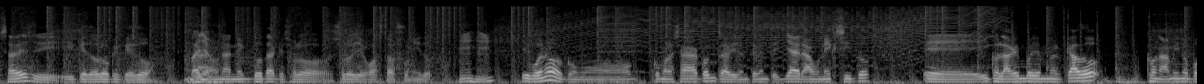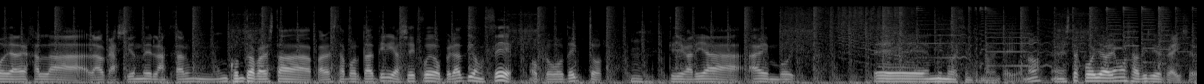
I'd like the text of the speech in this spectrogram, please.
¿sabes? Y, y quedó lo que quedó. Vaya. Una, una anécdota que solo, solo llegó a Estados Unidos. Y bueno, como, como la saga Contra evidentemente ya era un éxito eh, y con la Game Boy en mercado, Konami no podía dejar la, la ocasión de lanzar un, un Contra para esta, para esta portátil y así fue Operation C o Probotector que llegaría a Game Boy en 1991. En este juego llevaremos a Billy Racer,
